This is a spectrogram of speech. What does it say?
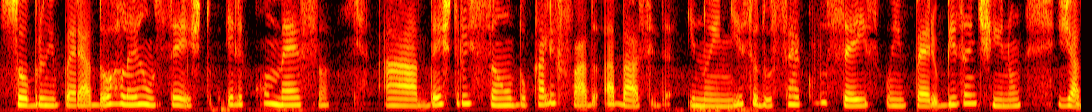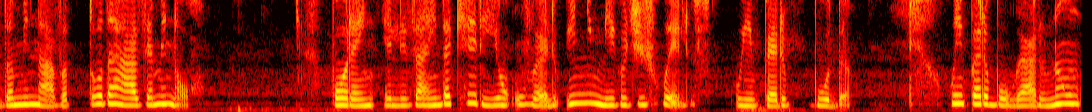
Sobre o imperador Leão VI, ele começa a destruição do califado abássida e no início do século VI o Império Bizantino já dominava toda a Ásia Menor. Porém, eles ainda queriam o velho inimigo de joelhos, o Império Buda. O Império Bulgário não,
